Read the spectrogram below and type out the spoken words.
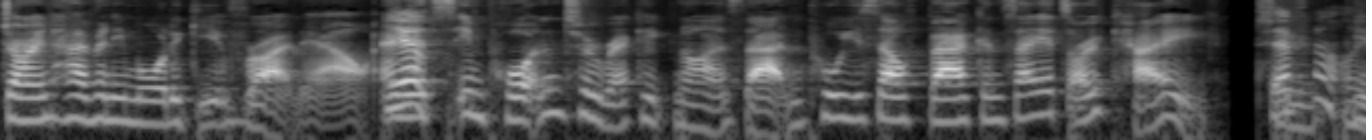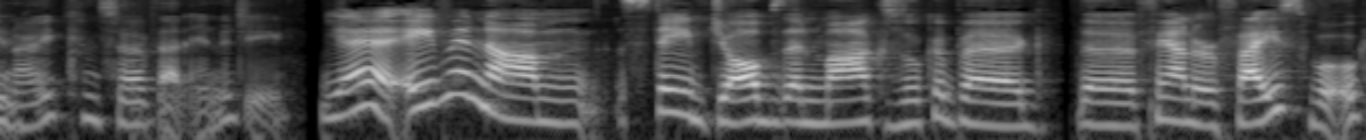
don't have any more to give right now. And Yep. it's important to recognize that and pull yourself back and say it's okay. To, Definitely. you know, conserve that energy. Yeah, even um, Steve Jobs and Mark Zuckerberg, the founder of Facebook,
